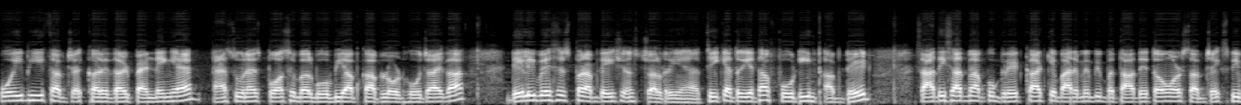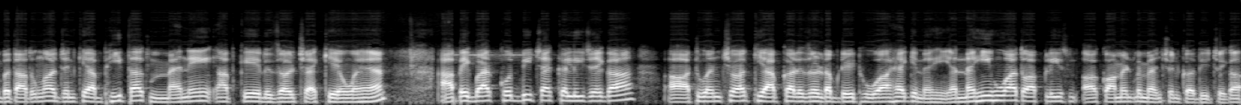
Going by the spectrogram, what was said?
कोई भी सब्जेक्ट का रिज़ल्ट पेंडिंग है एज सुन एज पॉसिबल वो भी आपका अपलोड हो जाएगा। डेली बेसिस पर अपडेशन चल रही हैं, ठीक है? तो ये था फोर्टीन अपडेट साथ ही साथ मैं आपको ग्रेड कार्ड के बारे में भी बता देता हूँ और सब्जेक्ट्स भी बता दूँगा, जिनके अभी तक मैंने आपके रिज़ल्ट चेक किए हुए हैं। आप एक बार खुद भी चेक कर लीजिएगा टू एंश्योर कि आपका रिज़ल्ट अपडेट हुआ है कि नहीं। या नहीं हुआ तो आप प्लीज़ कमेंट में मेंशन कर दीजिएगा।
